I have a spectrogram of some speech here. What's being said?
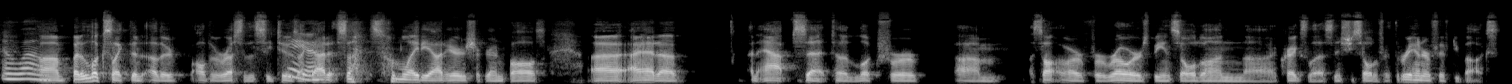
Oh, wow. Um, but it looks like the other, all the rest of the C2s. Yeah, I got it. Some, some lady out here in Sugar Falls. Uh, I had a an app set to look for um, assault or for rowers being sold on uh, Craigslist, and she sold it for three hundred fifty bucks.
